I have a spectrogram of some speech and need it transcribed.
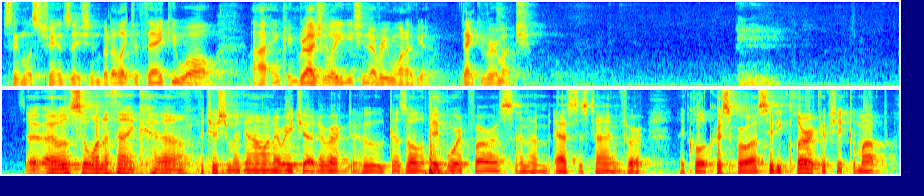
seamless transition. But I'd like to thank you all uh, and congratulate each and every one of you. Thank you very much. So I also want to thank uh, Patricia McGowan, our HR director, who does all the paperwork for us, and I'm asked this time for Nicole Crispo, our city clerk, if she'd come up,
